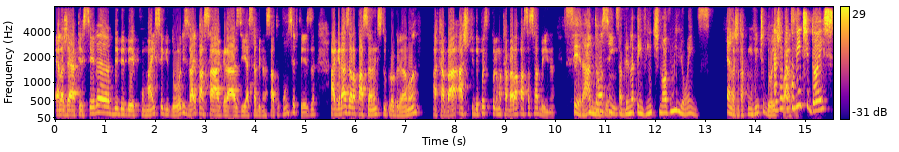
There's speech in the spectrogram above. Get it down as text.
Ela já é a terceira BBB com mais seguidores, vai passar a Grazi e a Sabrina Sato com certeza. A Grazi ela passa antes do programa acabar, acho que depois que o programa acabar ela passa a Sabrina. Será? Então amigo? assim, Sabrina tem 29 milhões. Ela já tá com 22 Ela já quase. tá com 22.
